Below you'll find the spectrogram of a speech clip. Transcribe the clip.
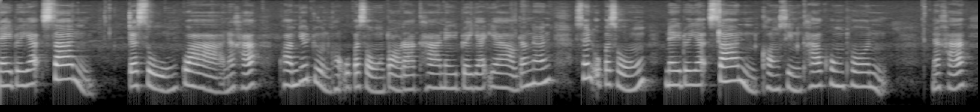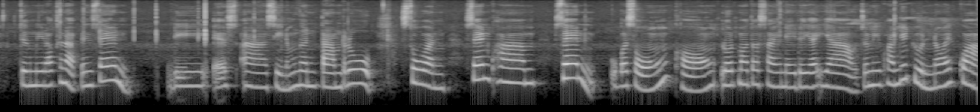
ในระยะสั้น จะสูงกว่านะคะ ความยืดหยุ่นของอุปสงค์ต่อราคาในระยะยาว ดังนั้น เส้นอุปสงค์ในระยะสั้นของสินค้าคงทนนะคะ จึงมีลักษณะเป็นเส้น DSR สีน้ำเงินตามรูป ส่วนเส้นความเส้นอุปสงค์ของรถมอเตอร์ไซค์ในระยะยาว จะมีความยืดหยุ่นน้อยกว่า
